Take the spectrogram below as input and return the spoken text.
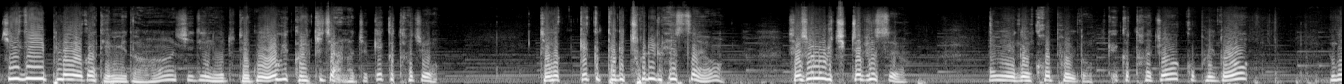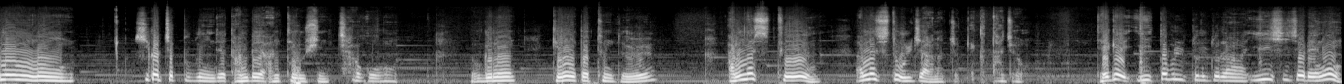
CD 플레이어가 됩니다. CD 넣어도 되고 여기 긁히지 않았죠. 깨끗하죠. 제가 깨끗하게 처리를 했어요. 제 손으로 직접 했어요. 그다음에 여기는 컵홀더 깨끗하죠. 컵홀더 여기는 뭐 시가책 부분인데 담배 안 태우신 차고 여기는 기능 버튼들 암레스트 암레스트 울지 않았죠. 깨끗하죠. 되게 이 W221 이 시절에는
